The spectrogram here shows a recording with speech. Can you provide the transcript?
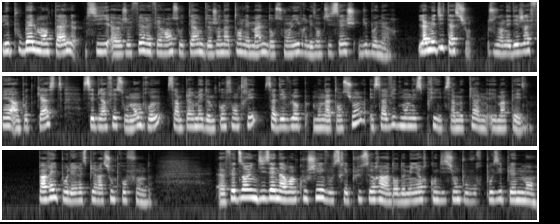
les poubelles mentales si euh, je fais référence au terme de Jonathan Lehman dans son livre Les antisèches du bonheur. La méditation, je vous en ai déjà fait un podcast, ces bienfaits sont nombreux, ça me permet de me concentrer, ça développe mon attention et ça vide mon esprit, ça me calme et m'apaise. Pareil pour les respirations profondes. Euh, faites-en une dizaine avant le coucher, vous serez plus serein, dans de meilleures conditions pour vous reposer pleinement.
